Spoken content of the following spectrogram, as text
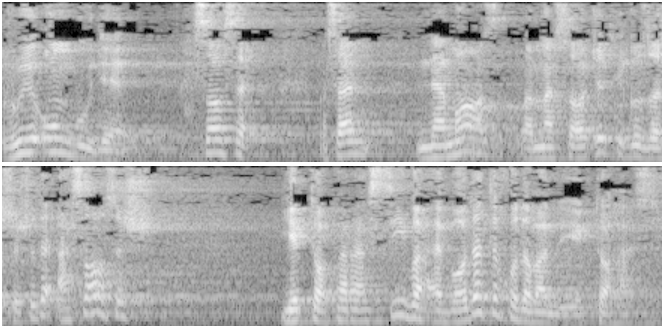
روی اون بوده. احساس مثلا نماز و مساجد که گذاشته شده اساسش یکتا پرستی و عبادت خداوند یکتا هست.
